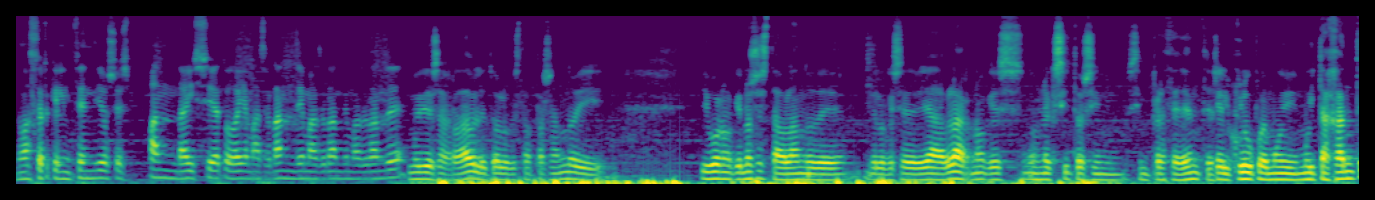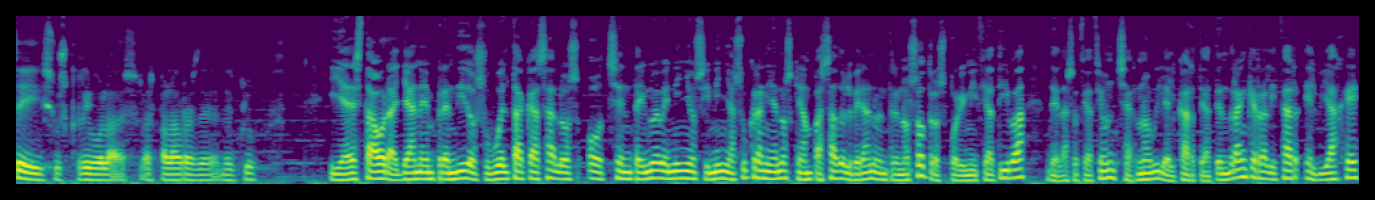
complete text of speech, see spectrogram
no hacer que el incendio se expanda y sea todavía más grande, más grande, más grande. Muy desagradable todo lo que está pasando y, y bueno, que no se está hablando de, de, lo que se debería hablar, ¿no? que es un éxito sin, sin precedentes. El club fue muy, muy tajante y suscribo las, las palabras de, del club y a esta hora ya han emprendido su vuelta a casa los 89 niños y niñas ucranianos que han pasado el verano entre nosotros por iniciativa de la asociación Chernóbil El Cártea. Tendrán que realizar el viaje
